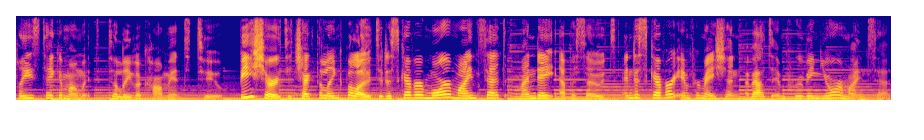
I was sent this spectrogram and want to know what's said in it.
please take a moment to leave a comment too. Be sure to check the link below to discover more Mindset Monday episodes and discover information about improving your mindset.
